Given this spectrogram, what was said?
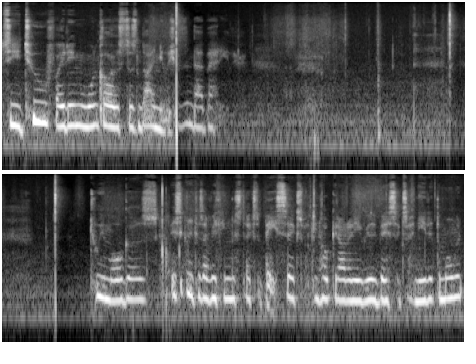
see, 2 fighting, 1 colorless doesn't die new, which isn't that bad either. Two Emolgas, basically because everything in this deck's a basic, so I can help get out any really basics I need at the moment.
